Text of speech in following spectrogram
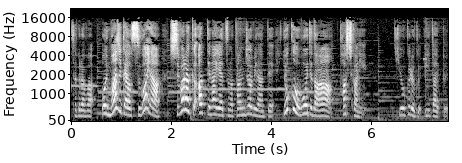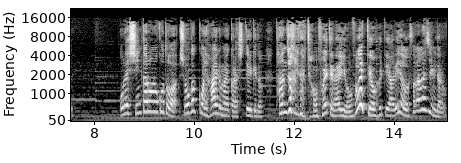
桜庭。おい、マジかよ、すごいな。しばらく会ってないやつの誕生日なんて、よく覚えてたな。確かに。記憶力いいタイプ。俺、慎太郎のことは小学校に入る前から知ってるけど、誕生日なんて覚えてないよ。覚えておいてやれよ。幼馴染だろ。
